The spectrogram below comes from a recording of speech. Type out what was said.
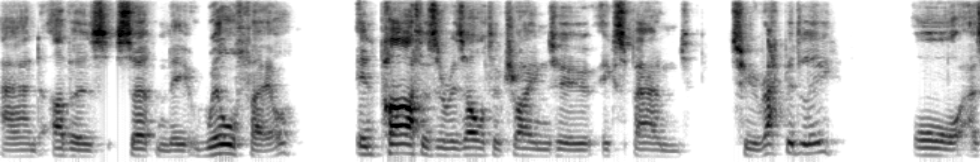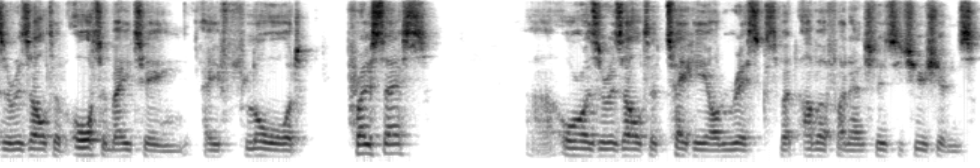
and others certainly will fail, in part as a result of trying to expand too rapidly or as a result of automating a flawed process, uh, or as a result of taking on risks that other financial institutions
